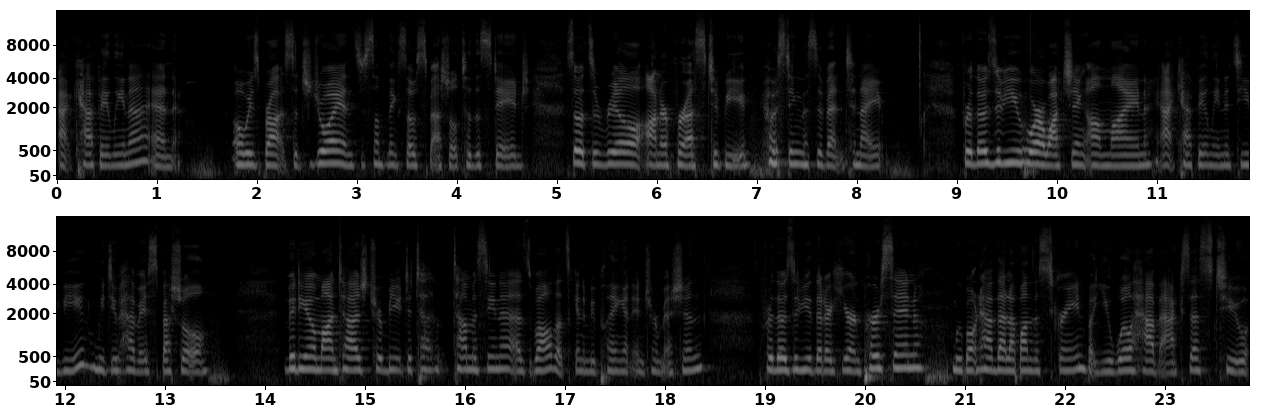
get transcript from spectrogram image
at Caffe Lena and always brought such joy and just something so special to the stage. So it's a real honor for us to be hosting this event tonight. For those of you who are watching online at Caffe Lena TV, we do have a special video montage tribute to T- Thomasina as well that's going to be playing at intermission. For those of you that are here in person, we won't have that up on the screen, but you will have access to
